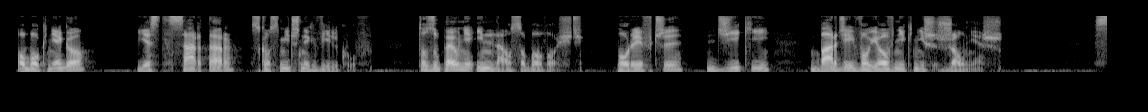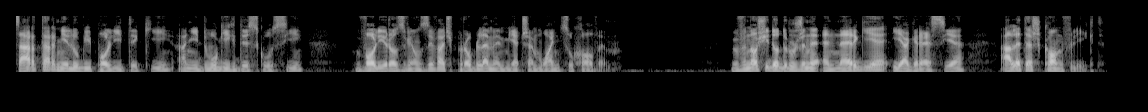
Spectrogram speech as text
Obok niego jest Sartar z kosmicznych wilków. To zupełnie inna osobowość. Porywczy, dziki, bardziej wojownik niż żołnierz. Sartar nie lubi polityki ani długich dyskusji, woli rozwiązywać problemy mieczem łańcuchowym. Wnosi do drużyny energię i agresję, ale też konflikt,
